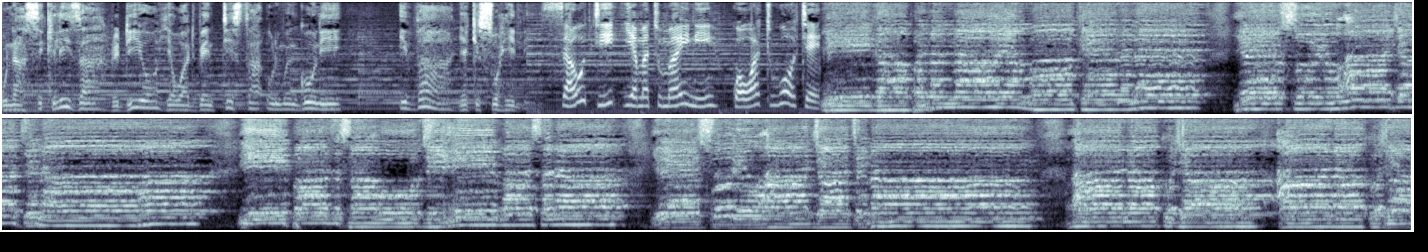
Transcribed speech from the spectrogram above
unasikiliza redio ya uadventista ulimwenguni idhaa ya kiswahili. Sauti ya matumaini kwa watu wote. Piga pandana ya makelele yesu yuaja tena. Ipata sauti imba sana yesu yuaja tena. Anakuja anakuja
